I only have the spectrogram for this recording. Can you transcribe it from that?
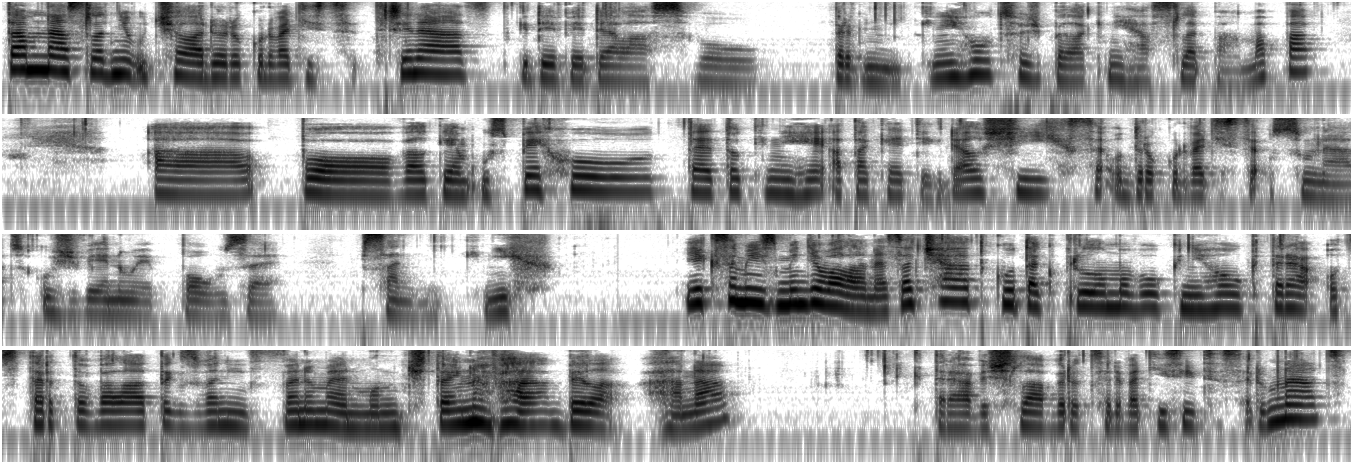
Tam následně učila do roku 2013, kdy vydala svou první knihu, což byla kniha Slepá mapa. A po velkém úspěchu této knihy a také těch dalších se od roku 2018 už věnuje pouze psaní knih. Jak jsem již zmiňovala na začátku, tak průlomovou knihou, která odstartovala tzv. fenomén Monsteinová, byla Hana, která vyšla v roce 2017.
